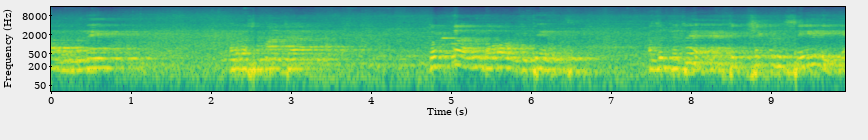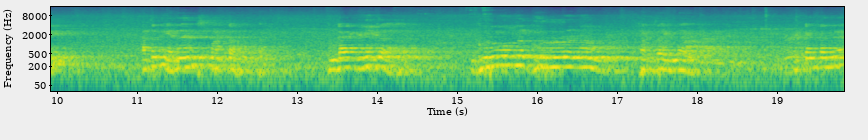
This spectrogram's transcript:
ಅವರ ಮನೆ, ಅವರ ಸಮಾಜ, ದೊಡ್ಡ ಅನುಭವ ಅವ್ರಿಗಿದ್ದೇ ಇರುತ್ತೆ ಅದ್ರ ಜೊತೆ ಶಿಕ್ಷಕರು ಸೇರಿ ಅದನ್ನು ಎನ್ಹಾನ್ಸ್ ಮಾಡ್ತಾ ಹೋಗ್ತಾರೆ. ಹಾಗಾಗಿ ಈಗ ಗುರುವಿನ ಗುರುರನ್ನು ಶಬ್ದ ಇಲ್ಲ ಯಾಕಂತಂದರೆ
